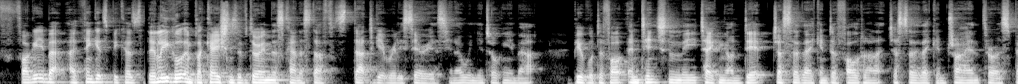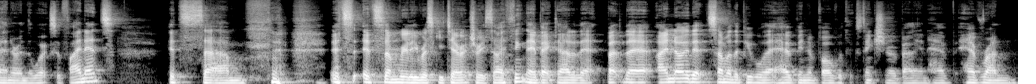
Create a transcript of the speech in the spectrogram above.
foggy but i think it's because the legal implications of doing this kind of stuff start to get really serious you know when you're talking about people default intentionally taking on debt just so they can default on it just so they can try and throw a spanner in the works of finance it's um, it's it's some really risky territory. So I think they backed out of that. But I know that some of the people that have been involved with Extinction Rebellion have have run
